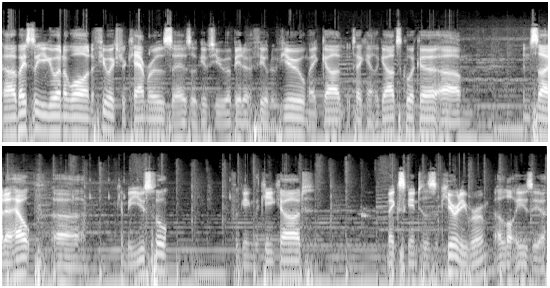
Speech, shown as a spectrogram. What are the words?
uh, basically you're going to want a few extra cameras as it gives you a better field of view, make guard taking out the guards quicker. Um, insider help uh, can be useful for getting the keycard. Makes getting to the security room a lot easier.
